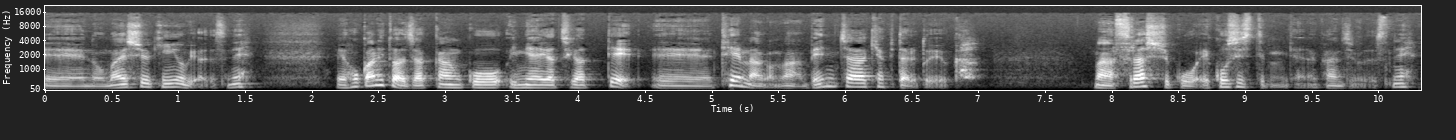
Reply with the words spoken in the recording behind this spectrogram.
えー、の毎週金曜日はですねえ他の人は若干こう意味合いが違って、えー、テーマがまあベンチャーキャピタルというかまあ、スラッシュこうエコシステムみたいな感じのですね。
